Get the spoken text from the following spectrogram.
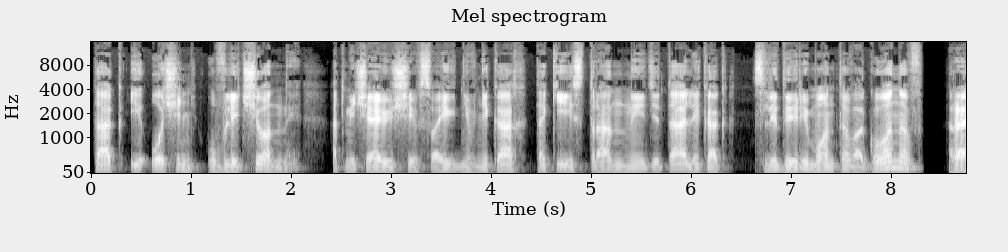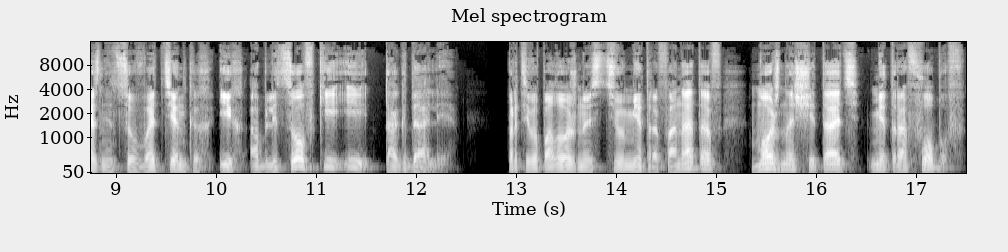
так и очень увлеченные, отмечающие в своих дневниках такие странные детали, как следы ремонта вагонов, разницу в оттенках их облицовки и так далее. Противоположностью метрофанатов можно считать метрофобов,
